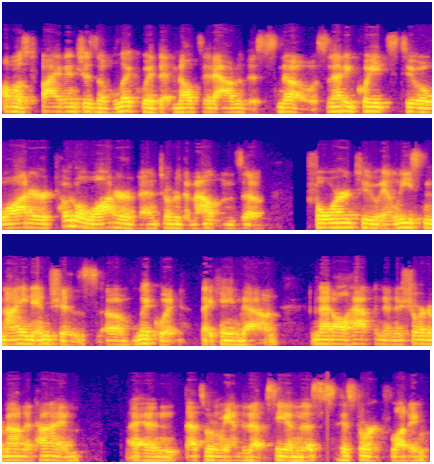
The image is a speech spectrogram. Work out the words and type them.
almost five inches of liquid that melted out of the snow. So that equates to a water total water event over the mountains of four to at least nine inches of liquid that came down. And that all happened in a short amount of time. And that's when we ended up seeing this historic flooding.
